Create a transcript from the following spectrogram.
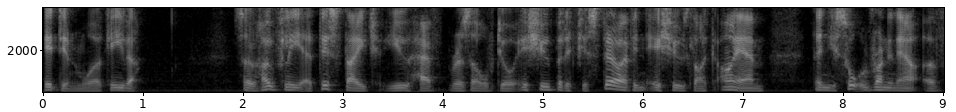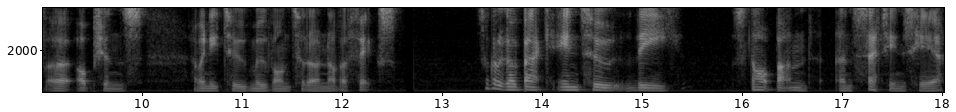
it didn't work either. So hopefully at this stage you have resolved your issue but if you're still having issues like I am then you're sort of running out of uh, options and we need to move on to another fix. So I'm going to go back into the start button and settings here.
